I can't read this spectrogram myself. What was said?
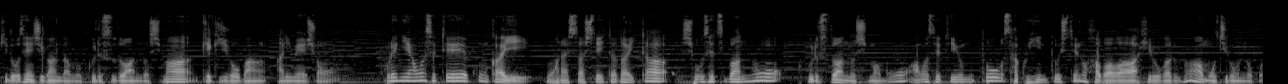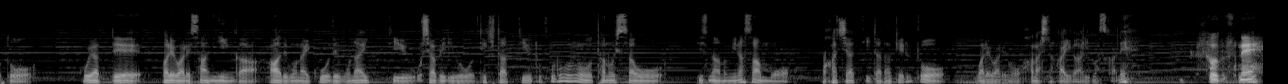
機動戦士ガンダムクルスドアンの島劇場版アニメーション。これに合わせて今回お話しさせていただいた小説版のクルスドアンの島も合わせて読むと作品としての幅は広がるのはもちろんのこと、こうやって我々3人がああでもないこうでもないっていうおしゃべりをできたっていうところの楽しさをリスナーの皆さんも分かち合っていただけると我々も話した甲斐がありますかね。そうですね。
